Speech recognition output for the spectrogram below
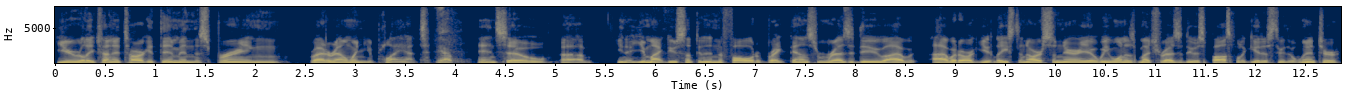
you're really trying to target them in the spring, right around when you plant. Yep. And so, um, you know, you might do something in the fall to break down some residue. I would, I would argue, at least in our scenario, we want as much residue as possible to get us through the winter.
